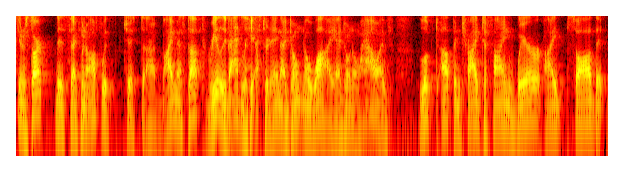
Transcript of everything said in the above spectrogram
going to start this segment off with just uh, I messed up really badly yesterday, and I don't know why. I don't know how. I've looked up and tried to find where I saw that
